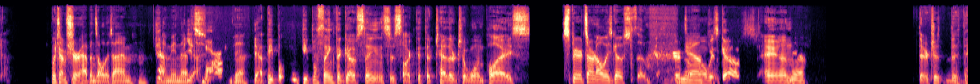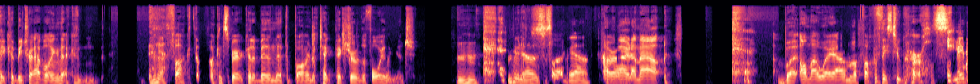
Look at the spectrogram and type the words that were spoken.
Yeah. Which I'm sure happens all the time. Yeah. I mean, that's Yeah. yeah. Yeah, people people think the ghost thing is just like that they're tethered to one place. Spirits aren't always ghosts, though. Spirits Yeah. aren't always ghosts, and Yeah. they're just they could be traveling. That could Yeah. fuck the fucking spirit could have been at the barn to take picture of the foliage. hmm Who knows? like, Yeah. All right, I'm out. but on my way out, I'm gonna fuck with these two girls. Maybe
